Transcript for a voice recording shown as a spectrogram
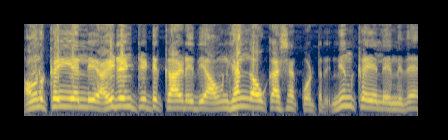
ಅವನ ಕೈಯಲ್ಲಿ ಐಡೆಂಟಿಟಿ ಕಾರ್ಡ್ ಇದೆಯಾ? ಅವ್ನಿಗೆ ಹೆಂಗೆ ಅವಕಾಶ ಕೊಟ್ರಿ? ನಿನ್ನ ಕೈಯಲ್ಲಿ ಏನಿದೆ?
